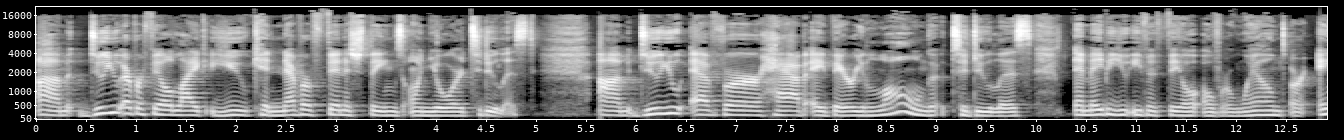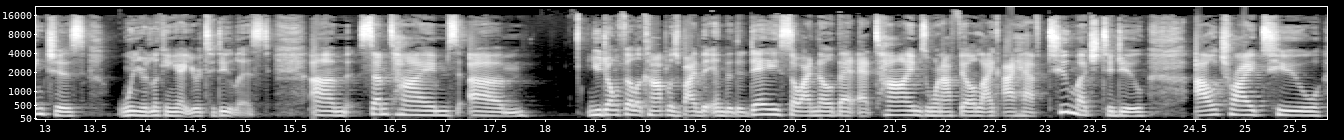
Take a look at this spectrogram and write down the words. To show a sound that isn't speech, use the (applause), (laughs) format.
Um, do you ever feel like you can never finish things on your to do list? Um, do you ever have a very long to do list and maybe you even feel overwhelmed or anxious when you're looking at your to do list? Um, sometimes, um, you don't feel accomplished by the end of the day. So I know that at times when I feel like I have too much to do, I'll try to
